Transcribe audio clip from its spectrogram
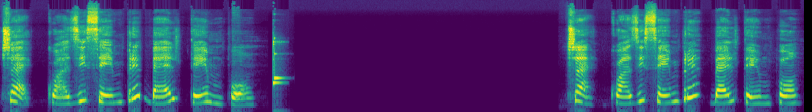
C'è quasi sempre bel tempo. C'è quasi sempre bel tempo.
